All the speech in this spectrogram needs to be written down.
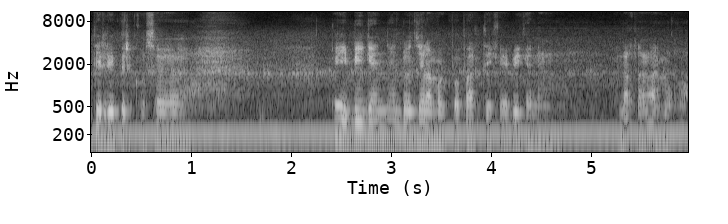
I-deliver ko sa kaibigan niya. Doon sila magpa-party. Kaibigan ng anak ng amo ko.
